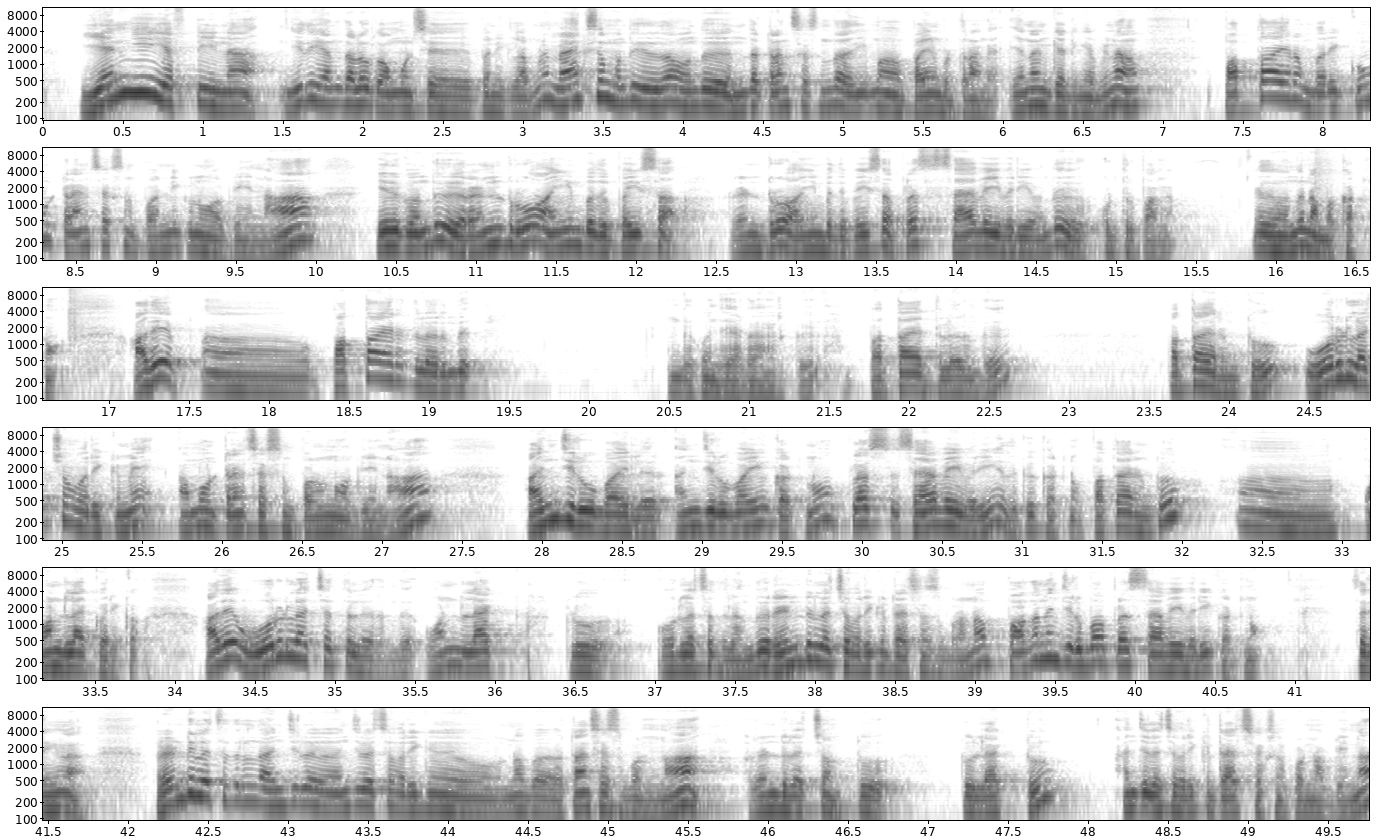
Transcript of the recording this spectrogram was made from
என்இஎஃப்டினா இது எந்த அளவுக்கு அமௌண்ட் சே பண்ணிக்கலாம் அப்படின்னா மேக்ஸிமம் வந்து இதுதான் வந்து இந்த டிரான்சாக்ஷன் தான் அதிகமாக பயன்படுத்துகிறாங்க என்னென்னு கேட்டிங்க அப்படின்னா பத்தாயிரம் வரைக்கும் டிரான்சாக்ஷன் பண்ணிக்கணும் அப்படின்னா இதுக்கு வந்து ரெண்டு ரூபா ஐம்பது பைசா ரெண்டு ரூபா ஐம்பது பைசா ப்ளஸ் சேவை வரியை வந்து கொடுத்துருப்பாங்க. இது வந்து நம்ம கட்டணும். அதே பத்தாயிரத்துலேருந்து இங்கே கொஞ்சம் இடம் இருக்குது பத்தாயிரத்துலேருந்து பத்தாயிரம் டு ஒரு லட்சம் வரைக்குமே அமௌண்ட் டிரான்சாக்ஷன் பண்ணணும் அப்படின்னா அஞ்சு ரூபாயில் அஞ்சு ரூபாயும் கட்டணும் ப்ளஸ் சேவை வரியும் இதுக்கு கட்டணும். பத்தாயிரம் டு ஒன் லேக் வரைக்கும். அதே ஒரு லட்சத்துலேருந்து ஒன் லேக் க்ளூ ஒரு லட்சத்துலேருந்து ரெண்டு லட்சம் வரைக்கும் ட்ரான்சாக்ஷன் பண்ணோன்னா பதினஞ்சு ரூபா ப்ளஸ் சேவை வரி கட்டணும். சரிங்களா? ரெண்டு லட்சத்துலேருந்து அஞ்சு ல- அஞ்சு லட்சம் வரைக்கும் நம்ம ட்ரான்ஸாக்ஷன் பண்ணால் ரெண்டு லட்சம் டூ டூ லேக் டூ அஞ்சு லட்சம் வரைக்கும் ட்ரான்ஸாக்ஷன் பண்ணோம் அப்படின்னா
